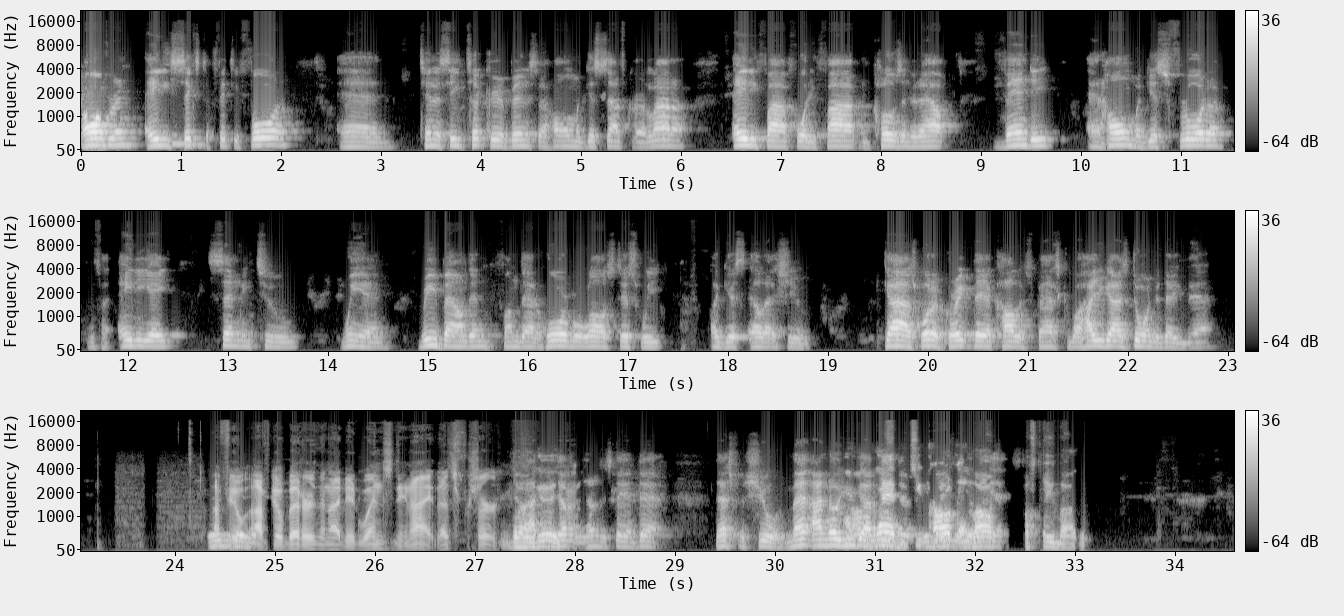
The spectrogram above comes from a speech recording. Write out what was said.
Auburn 86 to 54. And Tennessee took care of business at home against South Carolina 85 45. And closing it out, Vandy at home against Florida with an 88 72 win, rebounding from that horrible loss this week against LSU. Guys, what a great day of college basketball. How you guys doing today, man? I feel I feel better than I did Wednesday night. That's for sure. Well, I can definitely understand that. That's for sure, Matt. I know you well, got. Glad that you called that loss too, Bobby.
